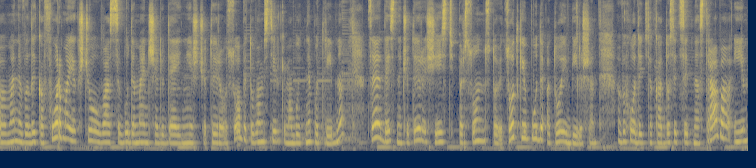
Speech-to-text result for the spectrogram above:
в мене велика форма. Якщо у вас буде менше людей, ніж 4 особи, то вам стільки, мабуть, не потрібно. Це десь на 4-6 персон 100% буде, а то і більше. Виходить така досить ситна страва, і е,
